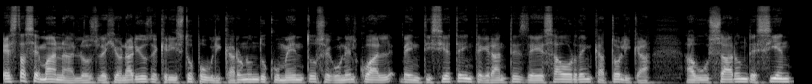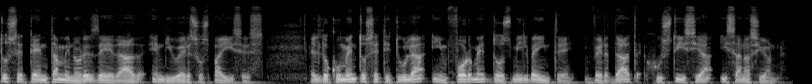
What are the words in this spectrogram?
Esta semana, los Legionarios de Cristo publicaron un documento según el cual 27 integrantes de esa orden católica abusaron de 170 menores de edad en diversos países. El documento se titula Informe 2020, Verdad, Justicia y Sanación.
